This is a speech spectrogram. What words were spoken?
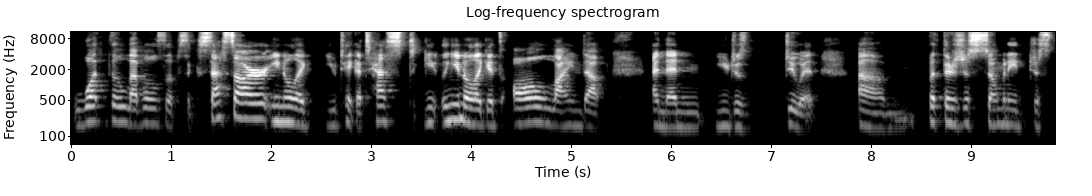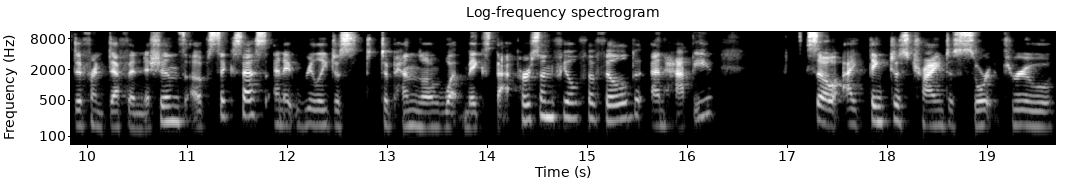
what the levels of success are, you know, like you take a test, you, you know, like it's all lined up and then you just do it. Um, but there's just so many just different definitions of success and it really just depends on what makes that person feel fulfilled and happy so I think just trying to sort through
